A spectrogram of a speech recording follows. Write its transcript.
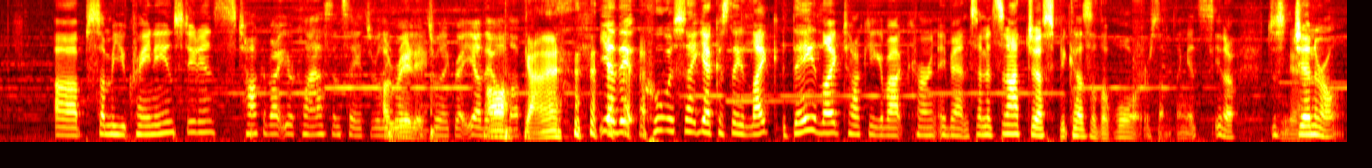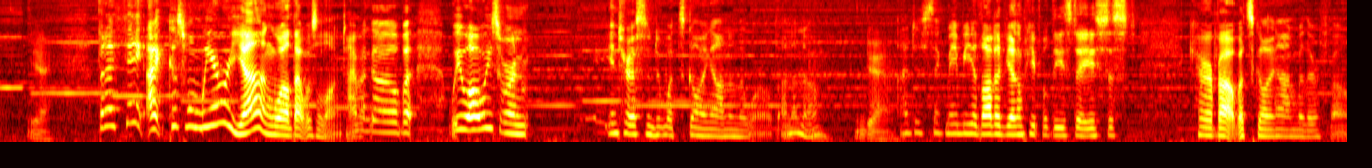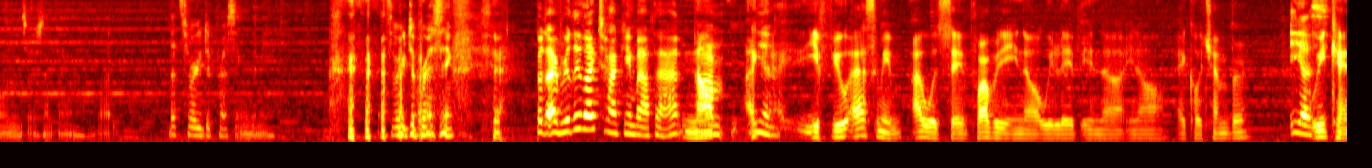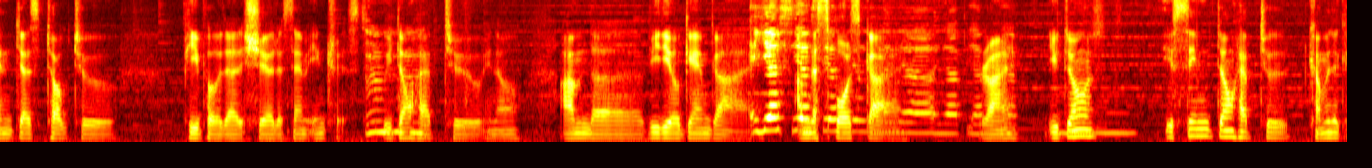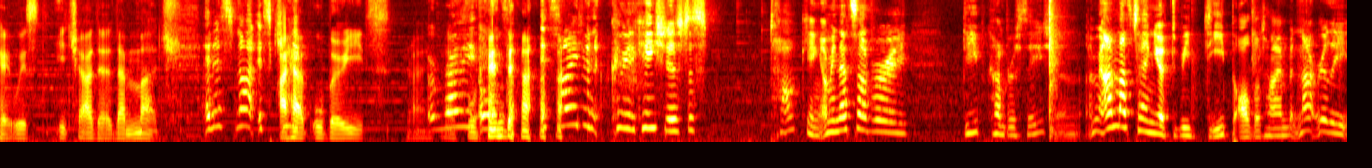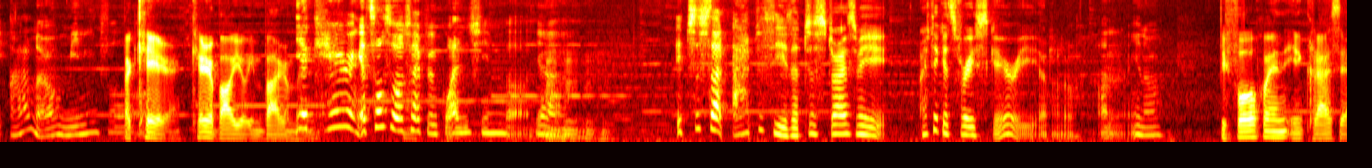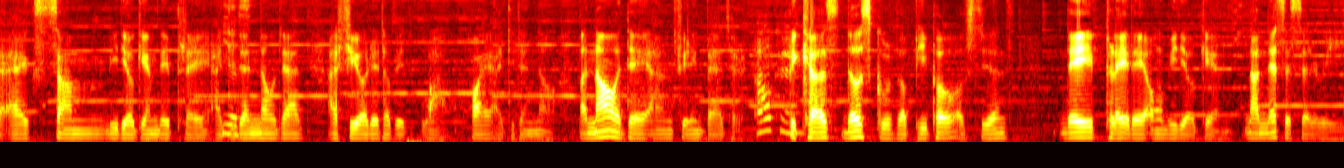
uh, some Ukrainian students talk about your class and say it's really Oh, great. really? It's really great. Yeah, they Oh, all loveit. yeah, they who was saying yeah because they like they like talking about current events and it's not just because of the war or something. It's you know just Yeah. general. Yeah. But I think I because when we were young, well, that was a long time ago, but we always were in- interested in what's going on in the world. I don't know. Yeah. I just think maybe a lot of young people these days just care about what's going on with their phones or something. But that's very depressing to me. That's very depressing. Yeah. But I really like talking about that. No, Um, I, yeah. I- if you ask me, I would say probably you know we live in a you know echo chamber. Yes. We can just talk to people that share the same interest. We don't Mhm. have to you know. I'm the video game guy. Yes, yes, I'm the yes, sports yes, guy. yeah, yeah, yep, yep, right. Mm-hmm. You don't. You seem don't have to communicate with each other that much. And it's not. It's I have Uber Eats. Right. Right. Oh, it's, it's not even communication. It's just talking. I mean, that's not very deep conversation. I mean, I'm not saying you have to be deep all the time, but not really, I don't know, meaningful. But care. Care about your environment. Yeah, caring. It's also a type of guanxin, yeah. Mm -hmm, mm -hmm. It's just that apathy that just drives me, I think it's very scary. I don't know, um, you know. Before, when in class I asked some video game they play, I yes. didn't know that. I feel a little bit, wow, why I didn't know. But nowadays I'm feeling better. Okay. Because those group of people, of students, they play their own video game. Not necessarily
